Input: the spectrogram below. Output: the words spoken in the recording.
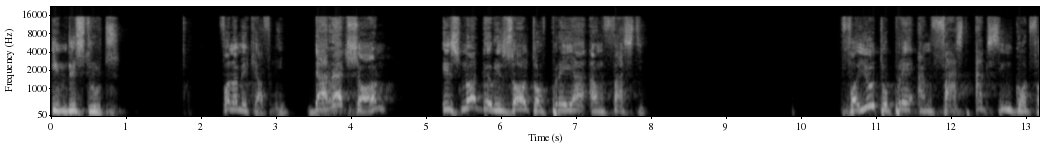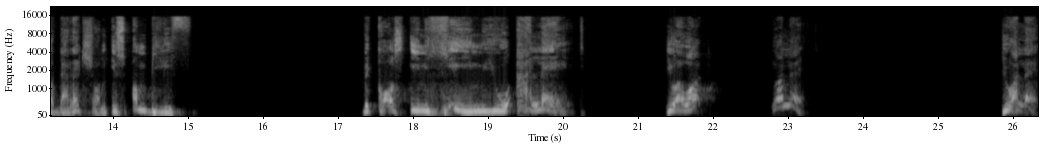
in this truth. Follow me carefully. Direction is not the result of prayer and fasting. For you to pray and fast, asking God for direction is unbelief. Because in Him you are led. You are what? You are led. You are led.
